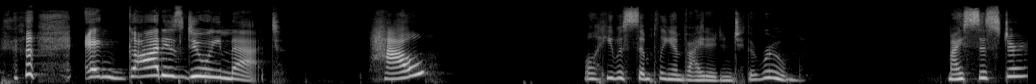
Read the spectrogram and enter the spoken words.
and God is doing that. How? Well, he was simply invited into the room. My sister,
